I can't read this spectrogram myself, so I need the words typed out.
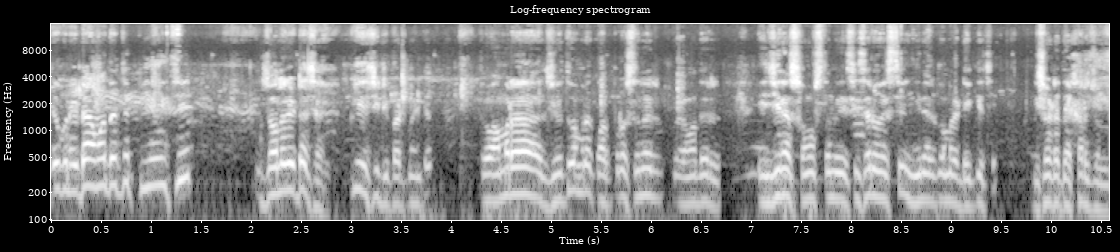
দেখুন এটা আমাদের যে পিএইচি জলের এটা চাই পিএইচি ডিপার্টমেন্টের তো আমরা যেহেতু আমরা কর্পোরেশনের আমাদের ইঞ্জিনিয়ার সমস্ত এসি স্যারও এসছে ইঞ্জিনিয়ারকে আমরা ডেকেছি বিষয়টা দেখার জন্য।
